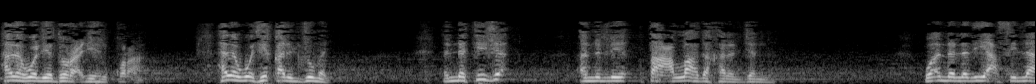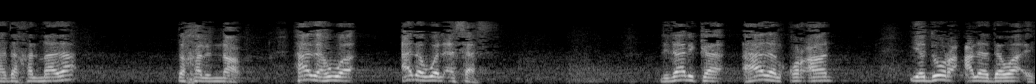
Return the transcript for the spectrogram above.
هذا هو اللي يدور عليه القرآن. هذا هو ثقل الجمل. النتيجة أن اللي طاع الله دخل الجنة. وأن الذي يعصي الله دخل ماذا؟ دخل النار. هذا هو هذا هو الأساس. لذلك هذا القرآن يدور على دوائر.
